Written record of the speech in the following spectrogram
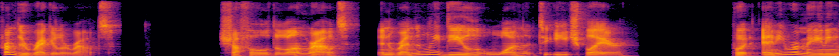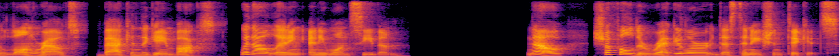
from the regular routes. Shuffle the long routes and randomly deal one to each player. Put any remaining long routes back in the game box without letting anyone see them. Now, shuffle the regular destination tickets,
